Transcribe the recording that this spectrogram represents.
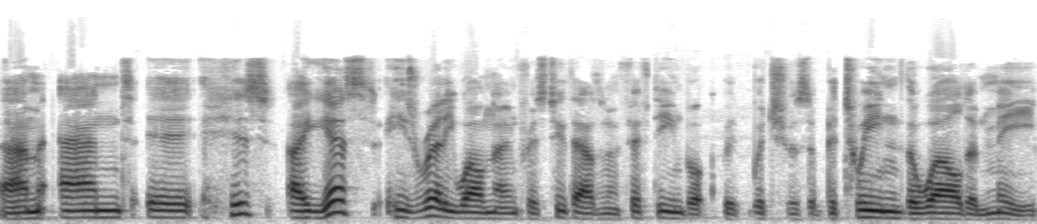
Um, and uh, his, I guess, he's really well known for his 2015 book, which was Between the World and Me.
